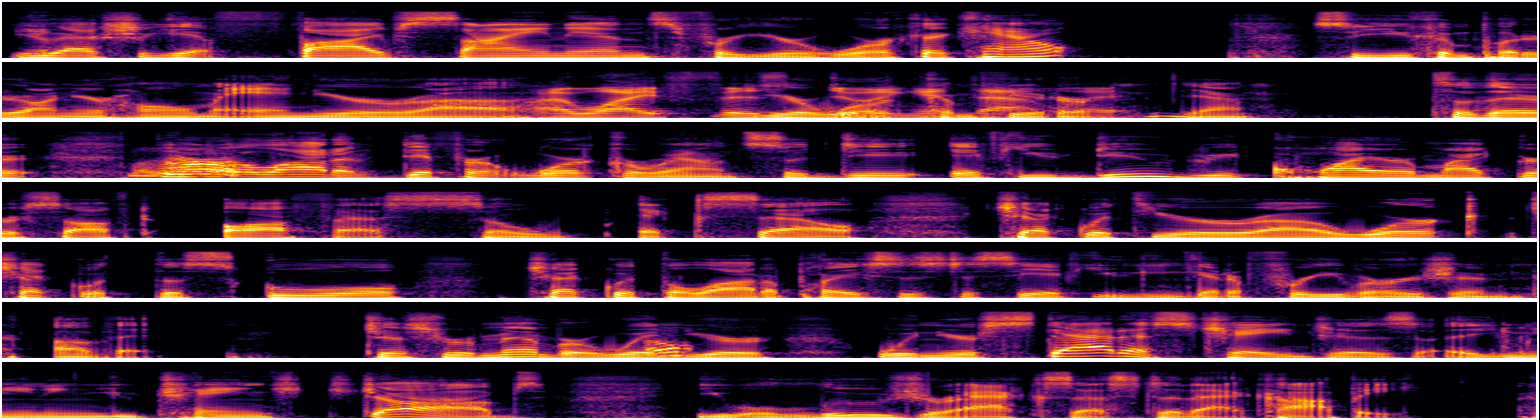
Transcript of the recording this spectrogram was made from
You actually get five sign-ins for your work account, so you can put it on your home and your uh, My wife is your work doing it computer. that way. Yeah. So there there are a lot of different workarounds. So do if you do require Microsoft Office, so Excel, check with your uh, work, check with the school, check with a lot of places to see if you can get a free version of it. Just remember when Oh. your when your status changes, uh, meaning you changed jobs, you will lose your access to that copy.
